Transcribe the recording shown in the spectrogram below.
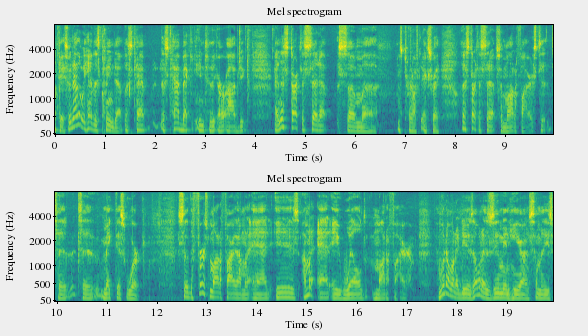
Okay, so now that we have this cleaned up, let's tab let's tab back into the, our object, and let's start to set up some. Uh, let's turn off the X-ray. Let's start to set up some modifiers to to to make this work. So the first modifier that I'm going to add is I'm going to add a weld modifier. And what I want to do is I want to zoom in here on some of these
